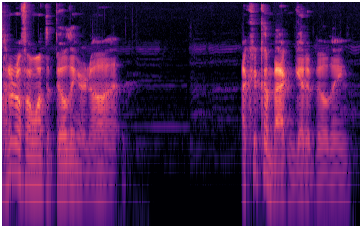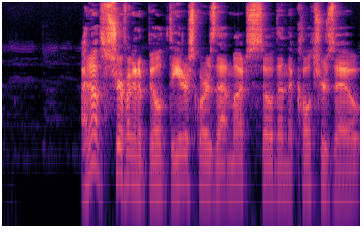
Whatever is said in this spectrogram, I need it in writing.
I don't know if I want the building or not. I could come back and get a building. I'm not sure if I'm going to build theater squares that much, so then the culture's out.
